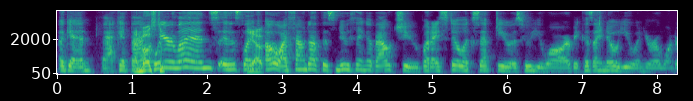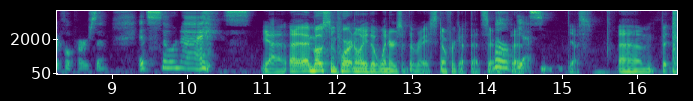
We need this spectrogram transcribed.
again, back at that queer lens is like, Yep. oh, I found out this new thing about you, but I still accept you as who you are because I know you and you're a wonderful person. It's so nice. Yeah. Uh, and most importantly, the winners of the race. Don't forget that, Sarah. Well, That- yes. Yes. Um, but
